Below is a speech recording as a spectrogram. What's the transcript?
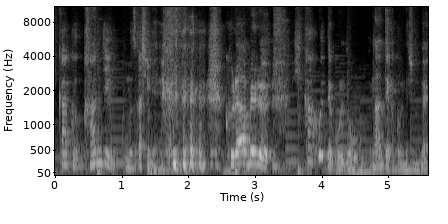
比較、漢字難しいね。比べる、比較ってこれどう、なんて書くんでしょうね。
